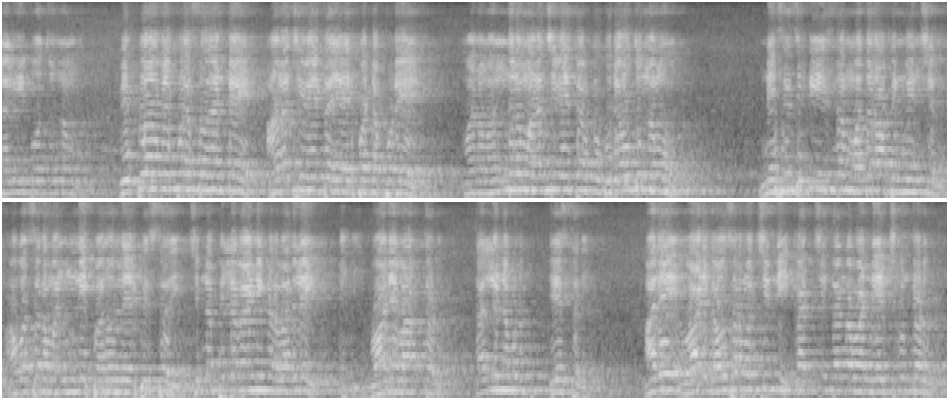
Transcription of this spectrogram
నలిగిపోతున్నాం. విప్లవం ఎప్పుడు వస్తుందంటే అణచివేత ఏర్పడ్డప్పుడే మనమందరం అణచివేతకు గురవుతున్నాము. Necessity is the mother of invention అవసరం అన్ని పనులు నేర్పిస్తుంది. చిన్న పిల్లగాడిని ఇక్కడ వదిలేయి. వాడే వాడతాడు. తల్లినప్పుడు చేస్తుంది. అదే వాడికి అవసరం వచ్చింది. ఖచ్చితంగా వాడు నేర్చుకుంటాడు.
